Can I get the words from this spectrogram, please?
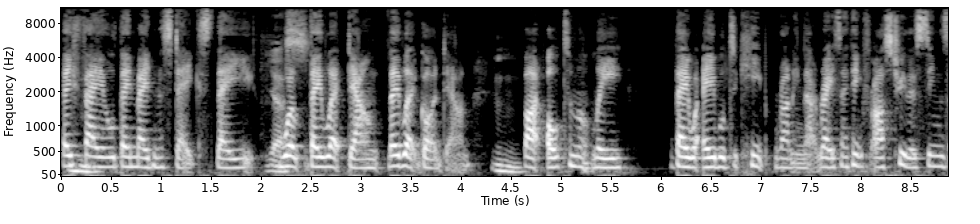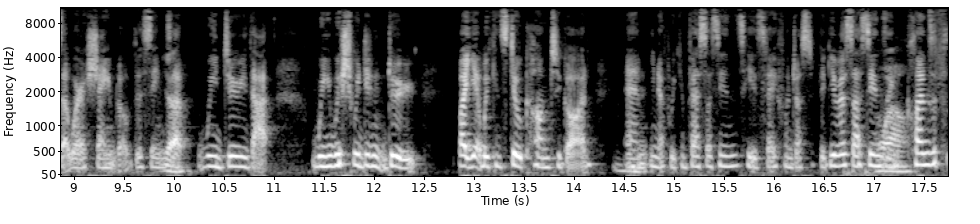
They mm-hmm. failed, they made mistakes, they Yes. were, they let down, they let God down. But ultimately, they were able to keep running that race. And I think for us too, there's things that we're ashamed of. There's things Yeah. that we do that we wish we didn't do, but yet we can still come to God. Mm-hmm. And, you know, if we confess our sins, He is faithful and just to forgive us our sins Wow. and cleanse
